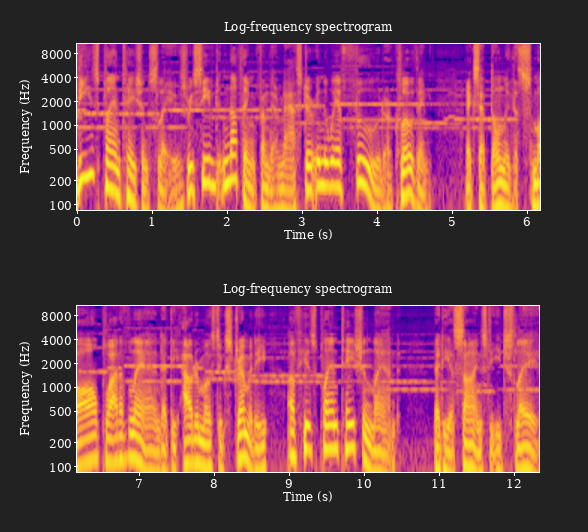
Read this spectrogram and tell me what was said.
These plantation slaves received nothing from their master in the way of food or clothing, except only the small plot of land at the outermost extremity of his plantation land that he assigns to each slave.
